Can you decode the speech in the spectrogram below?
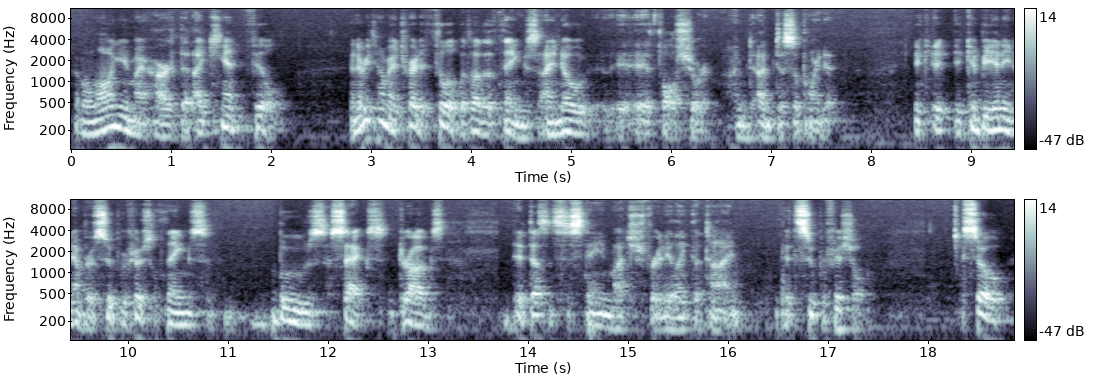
I have a longing in my heart that I can't fill. And every time I try to fill it with other things, I know it, it falls short. I'm, I'm disappointed. It, it, it, can be any number of superficial things booze, sex, drugs. It doesn't sustain much for any length of time. It's superficial. So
